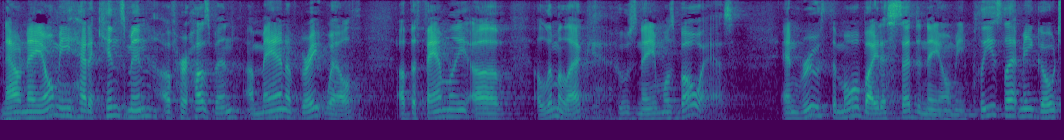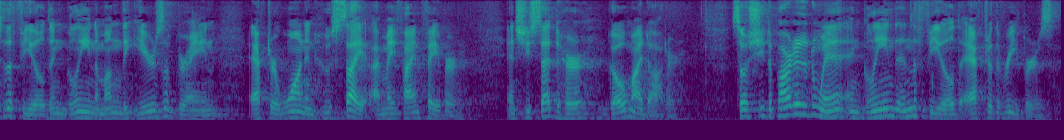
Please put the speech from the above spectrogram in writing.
Now, Naomi had a kinsman of her husband, a man of great wealth, of the family of Elimelech, whose name was Boaz. And Ruth the Moabitess said to Naomi, Please let me go to the field and glean among the ears of grain after one in whose sight I may find favor. And she said to her, Go, my daughter. So she departed and went and gleaned in the field after the reapers.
